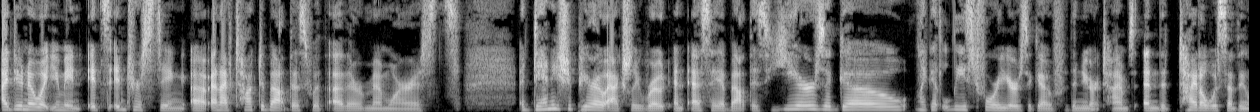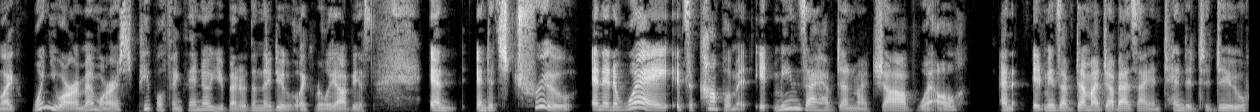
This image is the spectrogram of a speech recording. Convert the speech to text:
I do know what you mean. It's interesting. Uh, and I've talked about this with other memoirists. Uh, Dani Shapiro actually wrote an essay about this years ago, like at least four years ago for the New York Times. And the title was something like, when you are a memoirist, people think they know you better than they do, like really obvious. And, and it's true. And in a way, it's a compliment. It means I have done my job well. And it means I've done my job as I intended to do.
